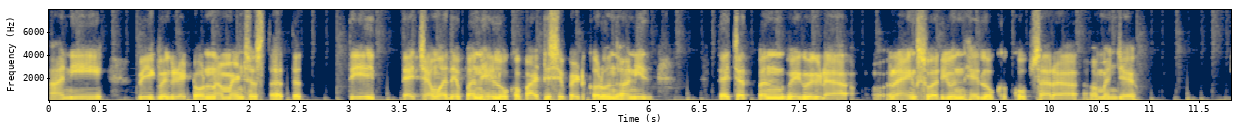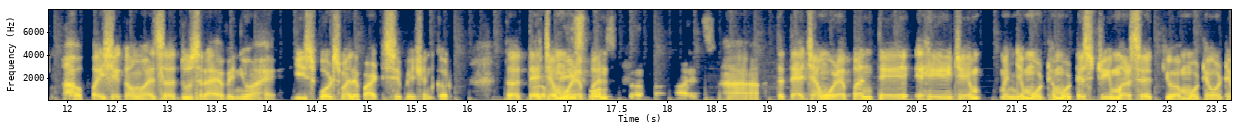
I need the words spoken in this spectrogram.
आणि वेगवेगळे टुर्नामेंट्स असतात तर ते त्याच्यामध्ये पण हे लोक पार्टिसिपेट करून आणि त्याच्यात पण वेगवेगळ्या रँक्सवर येऊन हे लोक खूप सारा म्हणजे पैसे कमवायचा दुसरा अव्हेन्यू आहे ई स्पोर्ट्समध्ये पार्टिसिपेशन करून. तर त्याच्यामुळे पण हा तर त्याच्यामुळे पण ते हे जे म्हणजे मोठे मोठे स्ट्रीमर्स आहेत किंवा मोठे मोठे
